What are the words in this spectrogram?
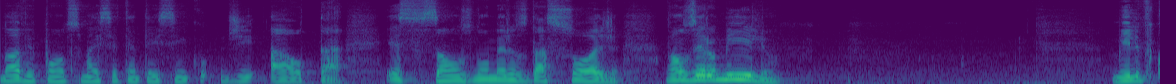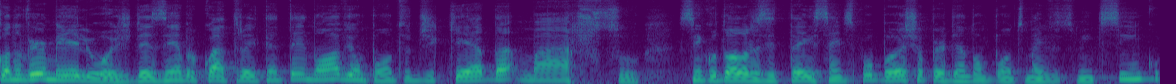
9 pontos mais 75 de alta. Esses são os números da soja. Vamos ver o milho. Milho ficou no vermelho hoje. Dezembro, 4,89, um ponto de queda. Março, 5 dólares e 3 centes por bushel, perdendo um ponto mais 25.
